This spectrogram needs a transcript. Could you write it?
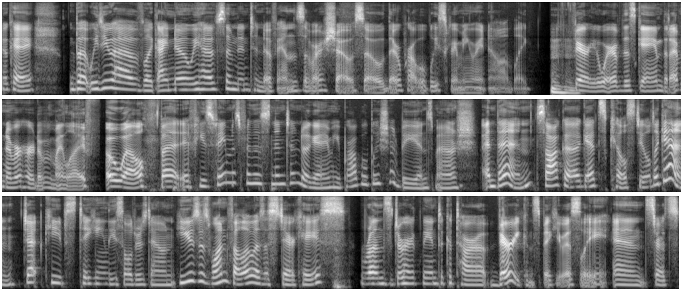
okay, but we do have like I know we have some Nintendo fans of our show so they're probably screaming right now like Mhm. very aware of this game that I've never heard of in my life. Oh well. But if he's famous for this Nintendo game, he probably should be in Smash. And then Sokka gets kill stealed again. Jet keeps taking these soldiers down. He uses one fellow as a staircase, runs directly into Katara very conspicuously, and starts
